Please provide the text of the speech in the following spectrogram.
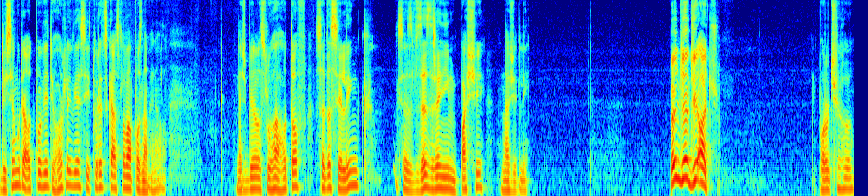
Když jsem mu dal odpověď, horlivě si turecká slova poznamenal. Než byl sluha hotov, sedl si Link se vzezřením paši na židli. Penžerži ač! Poručil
